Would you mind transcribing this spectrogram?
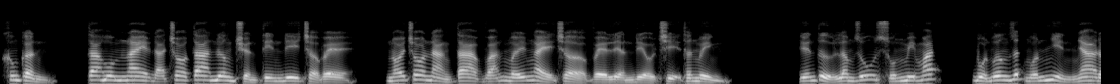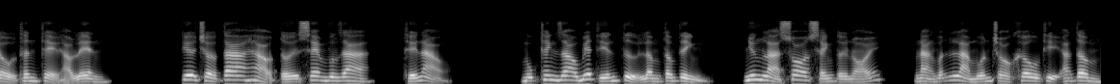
không cần, ta hôm nay đã cho ta nương truyền tin đi trở về, nói cho nàng ta vãn mấy ngày trở về liền điều trị thân mình. Yến tử lâm rũ xuống mi mắt, buồn vương rất muốn nhìn nha đầu thân thể hảo lên. Kia chờ ta hảo tới xem vương gia, thế nào? Mục thanh giao biết yến tử lâm tâm tình, nhưng là so sánh tới nói, nàng vẫn là muốn cho khâu thị an tâm.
